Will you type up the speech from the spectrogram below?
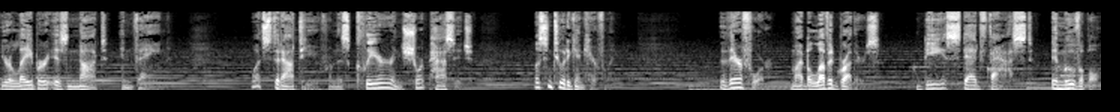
your labor is not in vain. What stood out to you from this clear and short passage? Listen to it again carefully. Therefore, my beloved brothers, be steadfast, immovable,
